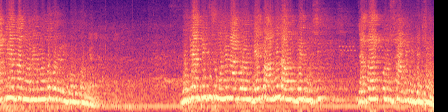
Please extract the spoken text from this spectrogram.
আপনি আপনার মনের মতো করে রিপোর্ট করবেন। যদি আপনি কিছু মনে না করেন, যেহেতু আমি দাওয়াত দিয়ে দিচ্ছি যাতায়াত আমি দিতে চাই।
